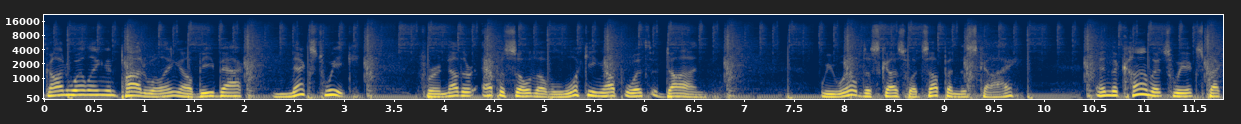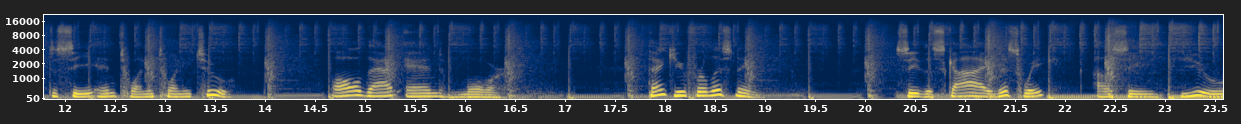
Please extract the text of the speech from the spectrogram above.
God willing and pod willing, I'll be back next week for another episode of Looking Up with Don. We will discuss what's up in the sky and the comets we expect to see in 2022. All that and more. Thank you for listening. See the sky this week. I'll see you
